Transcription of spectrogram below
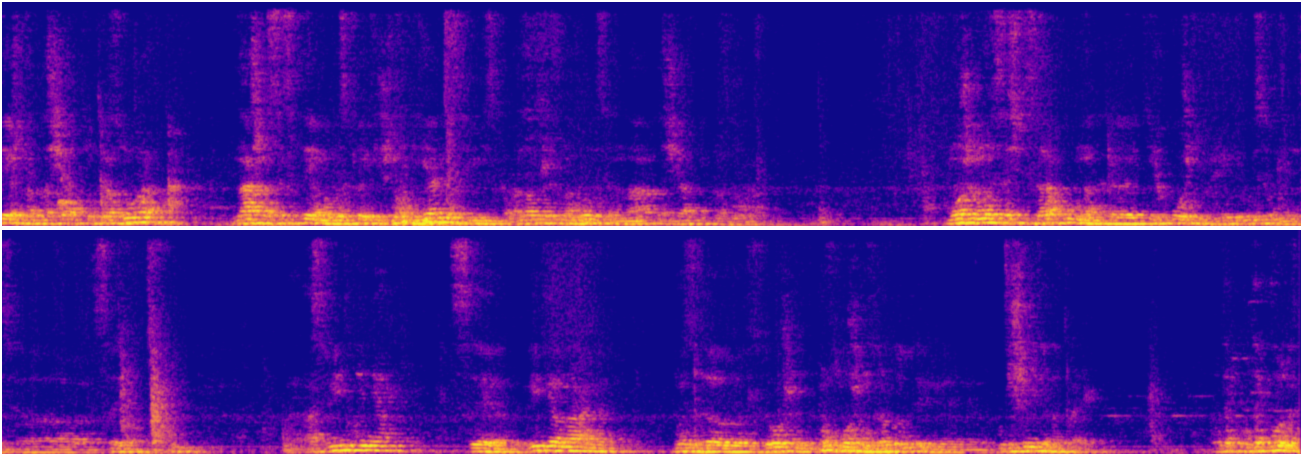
теж на площадці Прозора наша система безпеки життєдіяльності міста, вона вже знаходиться на площадці Прозора. Може, ми за, за рахунок е, тих коштів, які висунуться, е, це освітлення, це регіональне, ми з- зможемо, ну, зможемо зробити, е, удешевити этот проект. Вот так, вот такой вот,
